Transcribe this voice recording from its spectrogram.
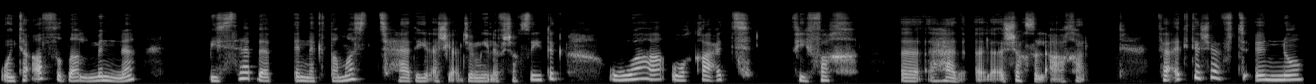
وأنت أفضل منه بسبب أنك طمست هذه الأشياء الجميلة في شخصيتك ووقعت في فخ آه، هذا الشخص الآخر. فاكتشفت أنه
